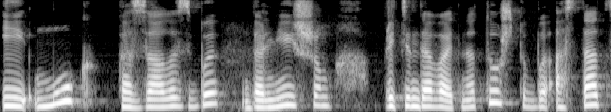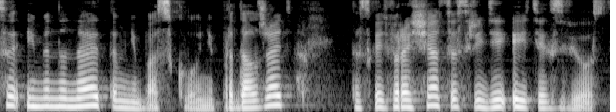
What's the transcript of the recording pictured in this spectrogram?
и мог, казалось бы, в дальнейшем претендовать на то, чтобы остаться именно на этом небосклоне, продолжать так сказать, вращаться среди этих звезд.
